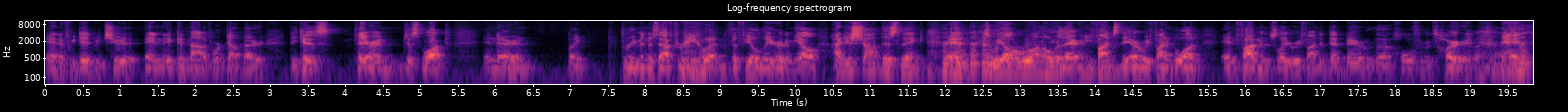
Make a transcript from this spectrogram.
And if we did we'd shoot it. And it could not have worked out better because Theron just walked in there and like three minutes after we went into the field we heard him yell I just shot this thing. And so we all run over there. He finds the arrow we find blood and five minutes later we find a dead bear with a hole through its heart and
